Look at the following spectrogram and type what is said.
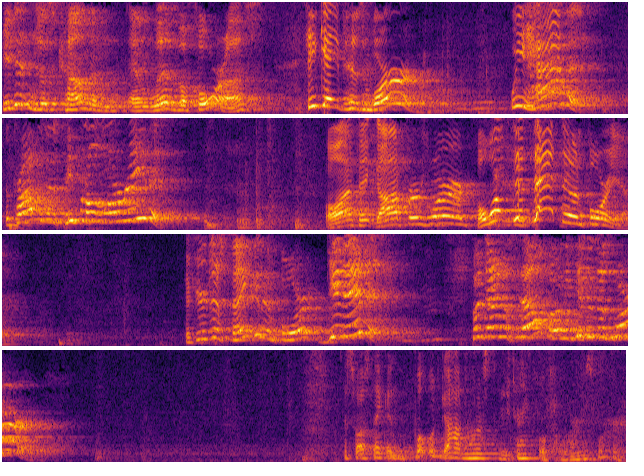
He didn't just come and, and live before us, He gave His Word. We have it. The problem is people don't want to read it. Oh, I thank God for His Word. Well, what good's that doing for you? If you're just thanking Him for it, get in it. Put down the cell phone and get in His Word. That's what I was thinking. What would God want us to be thankful for in His Word?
